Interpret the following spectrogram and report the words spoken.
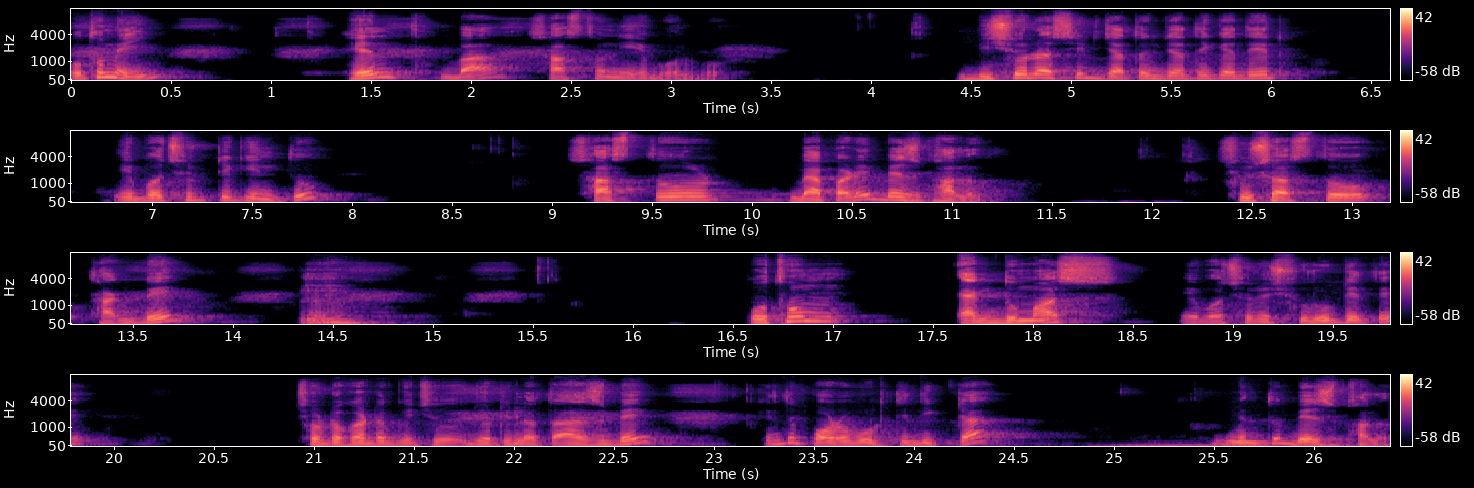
প্রথমেই হেলথ বা স্বাস্থ্য নিয়ে বলব। বিশ্ব রাশির জাতক জাতিকাদের এবছরটি কিন্তু স্বাস্থ্যর ব্যাপারে বেশ ভালো। সুস্বাস্থ্য থাকবে। প্রথম এক দু মাস এবছরের শুরুটিতে ছোটোখাটো কিছু জটিলতা আসবে, কিন্তু পরবর্তী দিকটা কিন্তু বেশ ভালো।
